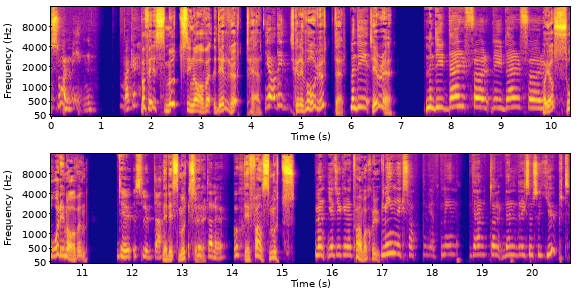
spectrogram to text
Så är min. Kan... Varför är det smuts i naveln? Det är rött här. Ja, det... Ska det vara rött där? Men det, Ser du det? men det är ju därför, det är ju därför... Har jag sår i naveln? Du, sluta. Nej, det är smuts är det. Sluta nu. Usch. Det är fan smuts. Men jag tycker att Fan vad sjukt. min liksom, du vet, min, den, tar- den är liksom så djupt.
